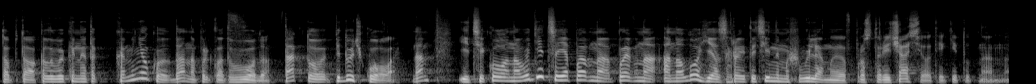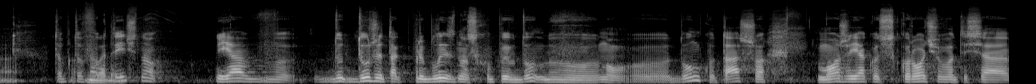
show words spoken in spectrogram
Тобто, коли ви кинете камінюку, да, наприклад, в воду, так, то підуть кола. Да? І ці кола на воді це є певна, певна аналогія з гравітаційними хвилями в просторі часі, от які тут на, на Тобто, наведені. фактично, я в, дуже так приблизно схопив дум, ну, е, думку, та, що може якось скорочуватися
